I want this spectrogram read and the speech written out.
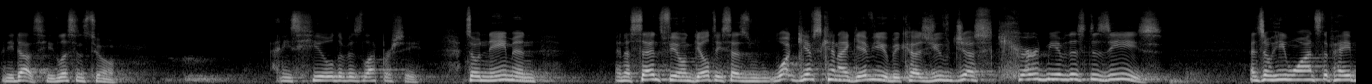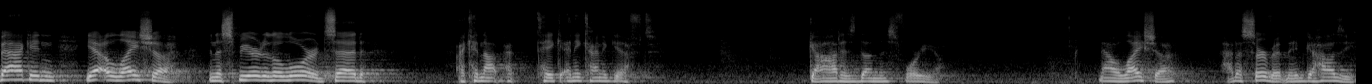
And he does. He listens to him. And he's healed of his leprosy. So Naaman, in a sense, feeling guilty, says, What gifts can I give you? Because you've just cured me of this disease. And so he wants to pay back. And yet Elisha, in the Spirit of the Lord, said, I cannot take any kind of gift. God has done this for you. Now, Elisha had a servant named Gehazi.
